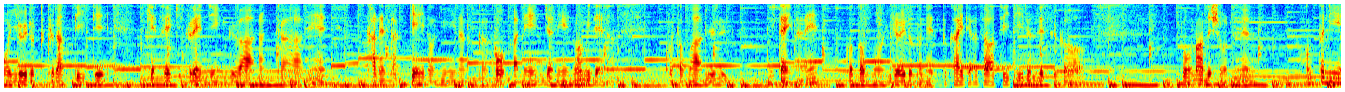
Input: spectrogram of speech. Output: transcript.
をいろいろと食らっていて血液クレンジングはなんかね金たっけいのになんか効果ねえんじゃねえのみたいなこともあるみたいなね。こともいろいろとネット界ではざわついているんですがどうなんでしょうね。本当に、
